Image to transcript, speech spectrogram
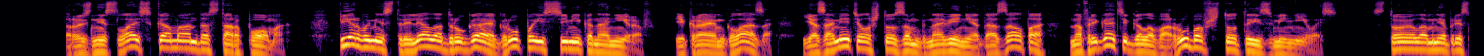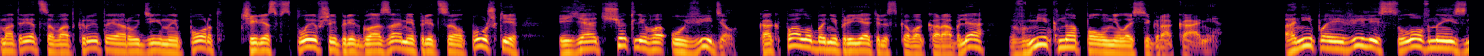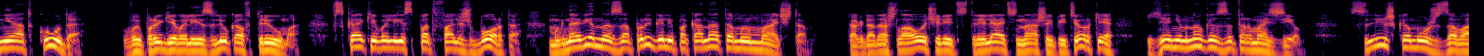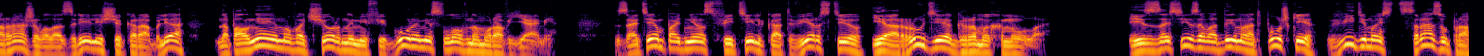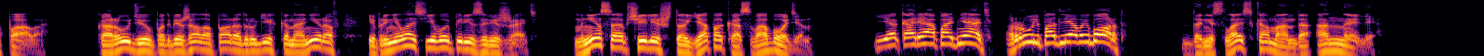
Разнеслась команда Старпома. Первыми стреляла другая группа из семи канониров и краем глаза я заметил, что за мгновение до залпа на фрегате головорубов что-то изменилось. Стоило мне присмотреться в открытый орудийный порт через всплывший перед глазами прицел пушки, и я отчетливо увидел, как палуба неприятельского корабля вмиг наполнилась игроками. Они появились словно из ниоткуда — Выпрыгивали из люков трюма, вскакивали из-под фальшборта, мгновенно запрыгали по канатам и мачтам. Когда дошла очередь стрелять нашей пятерке, я немного затормозил. Слишком уж завораживало зрелище корабля, наполняемого черными фигурами, словно муравьями. Затем поднес фитиль к отверстию, и орудие громыхнуло. Из-за сизого дыма от пушки видимость сразу пропала. К орудию подбежала пара других канониров и принялась его перезаряжать. Мне сообщили, что я пока свободен. «Якоря поднять! Руль под левый борт!» Донеслась команда Аннели.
